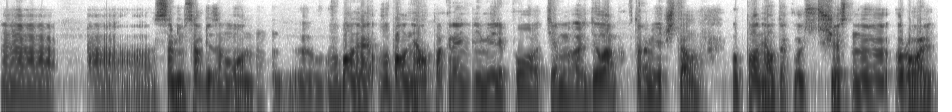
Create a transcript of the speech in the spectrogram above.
Э, э, самим Совбезом ООН э, выполнял, выполнял, по крайней мере, по тем делам, по которым я читал, выполнял такую существенную роль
